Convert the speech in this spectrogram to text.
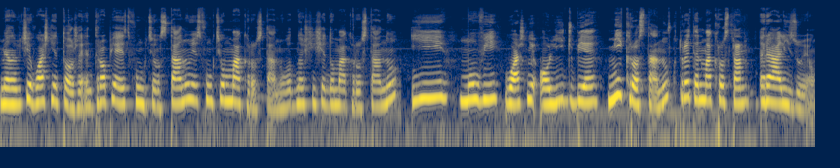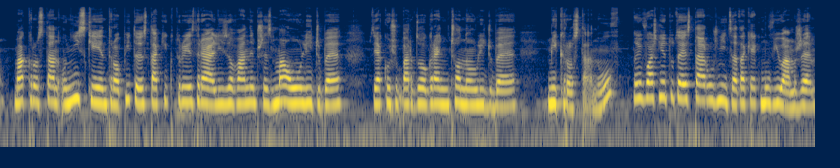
Mianowicie właśnie to, że entropia jest funkcją stanu, jest funkcją makrostanu, odnosi się do makrostanu i mówi właśnie o liczbie mikrostanów, które ten makrostan realizują. Makrostan o niskiej entropii to jest taki, który jest realizowany przez małą liczbę, jakąś bardzo ograniczoną liczbę mikrostanów. No i właśnie tutaj jest ta różnica, tak jak mówiłam, że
